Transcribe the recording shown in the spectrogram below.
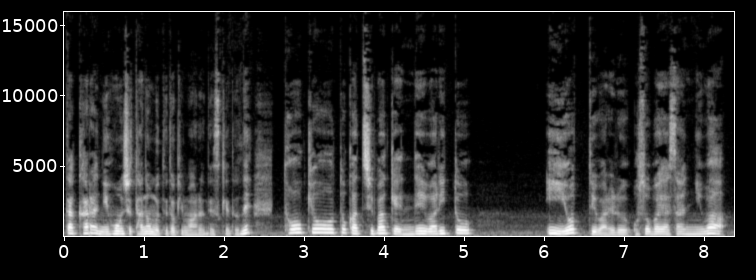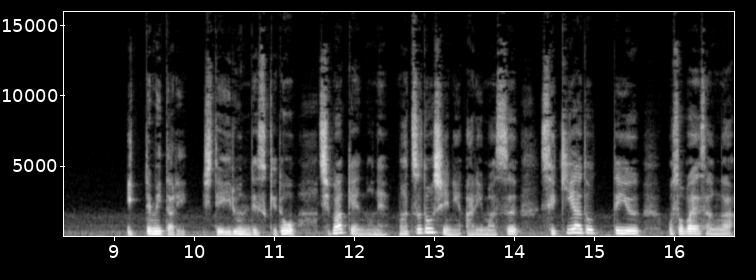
たから日本酒頼むって時もあるんですけどね。東京とか千葉県で割といいよって言われるお蕎麦屋さんには行ってみたりしているんですけど千葉県のね松戸市にあります関宿っていうお蕎麦屋さんが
